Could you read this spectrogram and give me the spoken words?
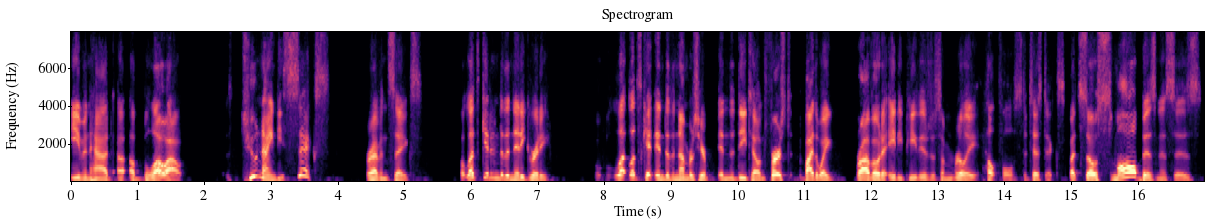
even had a, a blowout 296 for heaven's sakes. But let's get into the nitty gritty. Let, let's get into the numbers here in the detail. And first, by the way, bravo to ADP. These are some really helpful statistics. But so small businesses,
